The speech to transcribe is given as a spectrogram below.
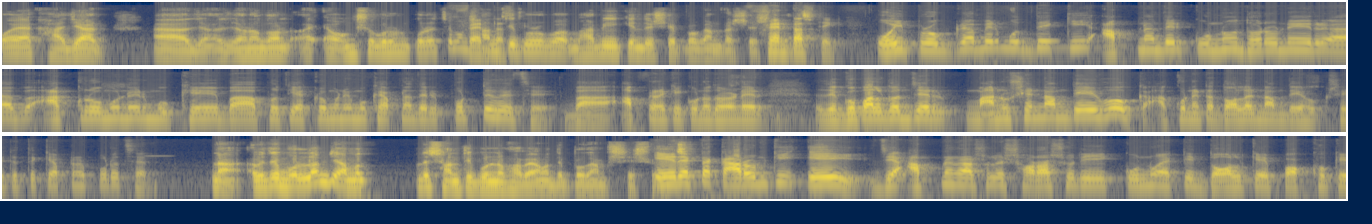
কয়েক হাজার আহ, জনগণ অংশগ্রহণ করেছে এবং. শান্তিপূর্ণভাবেই কিন্তু সেই প্রোগ্রামটা শেষ ফ্যান্টাস্টিক ওই প্রোগ্রামের মধ্যে কি আপনাদের কোনো ধরনের আহ, আক্রমণের মুখে বা প্রতি আক্রমণের মুখে আপনাদের পড়তে হয়েছে? বা আপনারা কি কোনো ধরনের যে গোপালগঞ্জের মানুষের নাম দিয়ে হোক কোনো একটা দলের নাম দিয়ে হোক সেটা থেকে আপনারা পড়েছেন? না আমি তো বললাম যে আমাদের শান্তিপূর্ণভাবে আমাদের প্রোগ্রাম শেষ এর একটা কারণ কি এই যে আপনারা আসলে সরাসরি কোনো একটি দলকে পক্ষকে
